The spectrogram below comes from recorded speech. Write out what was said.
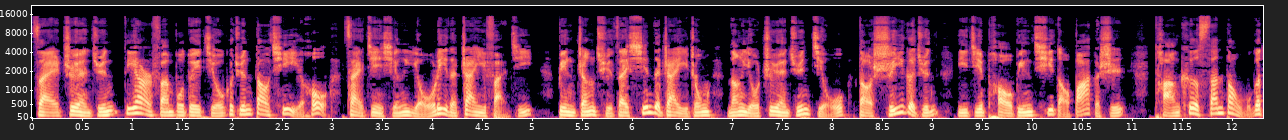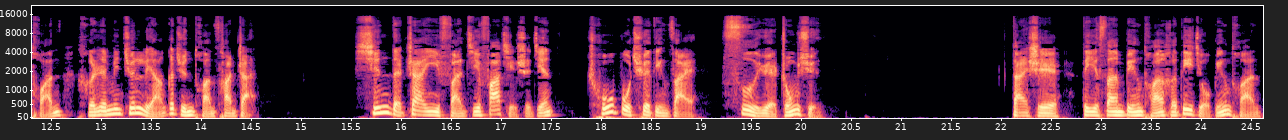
在志愿军第二番部队九个军到齐以后，再进行有力的战役反击，并争取在新的战役中能有志愿军九到十一个军，以及炮兵七到八个师、坦克三到五个团和人民军两个军团参战。新的战役反击发起时间初步确定在四月中旬，但是第三兵团和第九兵团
